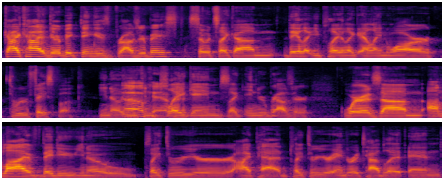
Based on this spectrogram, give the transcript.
Gaikai, their big thing is browser based, so it's like um, they let you play like LA Noire through Facebook. You know, you Oh, can play okay. games like in your browser. Whereas um, OnLive, they do you know play through your iPad, play through your Android tablet, and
